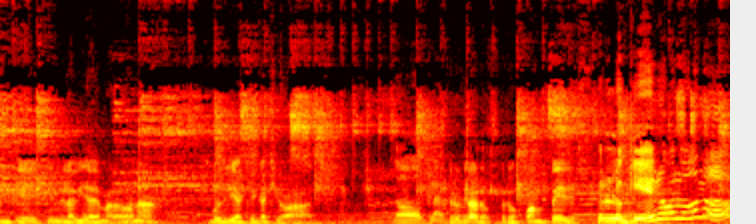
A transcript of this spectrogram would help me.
el que tiene la vida de Maradona, vos dirías que cachivato. No, claro. Pero claro, pero Juan Pérez. Pero lo quiero, Maradona.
